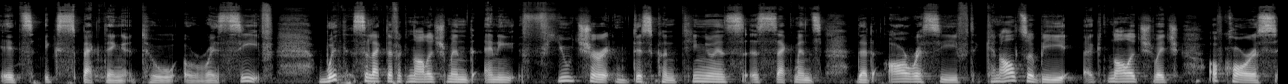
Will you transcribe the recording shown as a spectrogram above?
it's expecting to receive. With selective acknowledgement, any future discontinuous segments that are received can also be acknowledged, which of course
